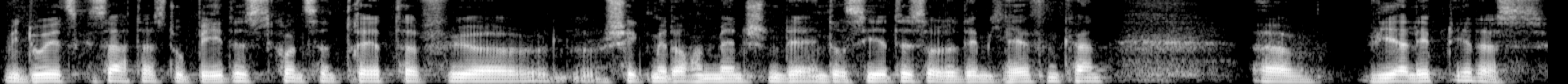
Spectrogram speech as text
Wie du jetzt gesagt hast, du betest konzentriert dafür, schick mir doch einen Menschen, der interessiert ist oder dem ich helfen kann. Äh, wie erlebt ihr das?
